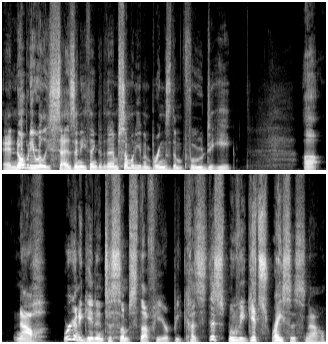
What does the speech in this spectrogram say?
And nobody really says anything to them. Someone even brings them food to eat. Uh, now, we're going to get into some stuff here because this movie gets racist now.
